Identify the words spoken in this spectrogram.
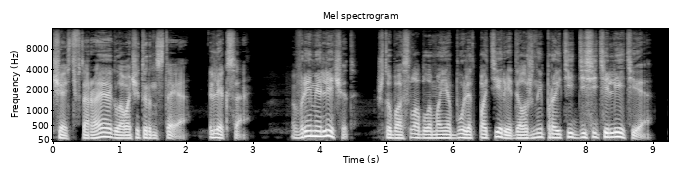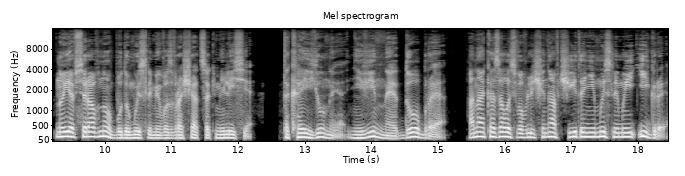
Часть 2, глава 14. Лекса. Время лечит. Чтобы ослабла моя боль от потери, должны пройти десятилетия. Но я все равно буду мыслями возвращаться к Мелисе. Такая юная, невинная, добрая. Она оказалась вовлечена в чьи-то немыслимые игры.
